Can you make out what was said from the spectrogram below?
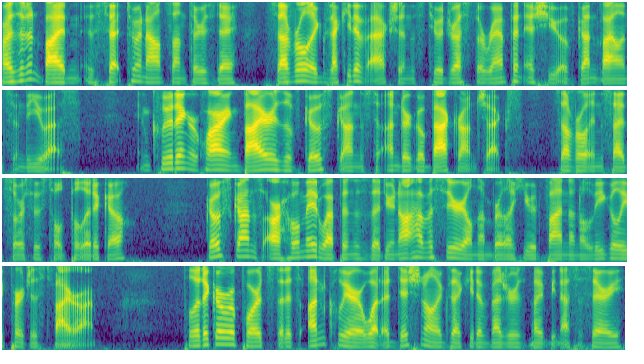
President Biden is set to announce on Thursday several executive actions to address the rampant issue of gun violence in the U.S., including requiring buyers of ghost guns to undergo background checks, several inside sources told Politico. Ghost guns are homemade weapons that do not have a serial number like you would find on a legally purchased firearm. Politico reports that it's unclear what additional executive measures might be necessary,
